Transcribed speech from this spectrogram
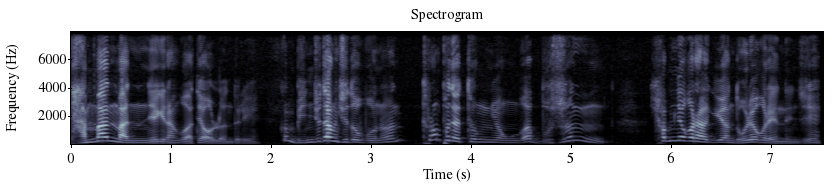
반만 맞는 얘기를 한 것 같아요 언론들이. 그럼 민주당 지도부는 트럼프 대통령과 무슨 협력을 하기 위한 노력을 했는지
